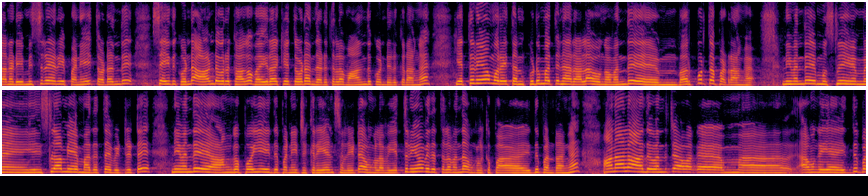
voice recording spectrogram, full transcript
தன்னுடைய மிஷினரி பணியை தொடர்ந்து செய்து கொண்டு ஆண்டவருக்காக வைராக்கியத்தோடு அந்த இடத்துல வாழ்ந்து கொண்டிருக்கிறாங்க. எத்தனையோ முறை தன் குடும்பத்தினரால் அவங்க வந்து வற்புறுத்தப்படுறாங்க. நீ வந்து முஸ்லீம் இஸ்லாமிய மதத்தை விட்டுட்டு நீ வந்து அங்கே போய் இது பண்ணிட்டு சொல்லிட்டு அவங்கள எத்தனையோ விதத்தில் வந்து அவங்களுக்கு பா இது பண்ணுறாங்க ஆனாலும் அது வந்துட்டு அவங்க அவங்க இது ப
